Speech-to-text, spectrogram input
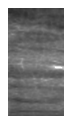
Sögu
